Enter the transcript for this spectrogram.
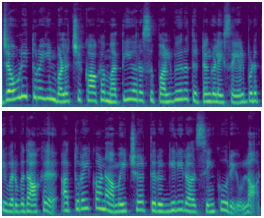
ஜவுளித்துறையின் வளர்ச்சிக்காக மத்திய அரசு பல்வேறு திட்டங்களை செயல்படுத்தி வருவதாக அத்துறைக்கான அமைச்சர் திரு கிரிராஜ் சிங் கூறியுள்ளார்.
